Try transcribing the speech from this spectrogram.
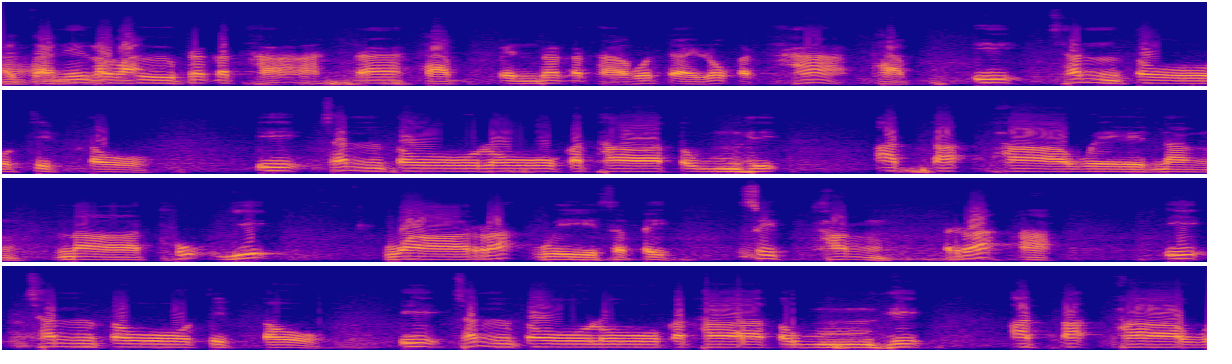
อาจารย์อันนี้แล้ก็วว่าคือพระคาถานะครับ เป็นพระคาถาหัวใจโลกธาตุครับอิชันโตจิตโต อิชันโตโลกธาตุมหิ อัตตภาเวนัง นาทุยิ วาระเวสติ สิทธังระอะอิชันโตจิตโต อิชันโตโลกธาตุมหิ อัตตภาเว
